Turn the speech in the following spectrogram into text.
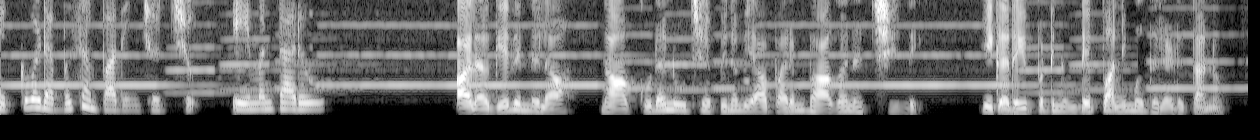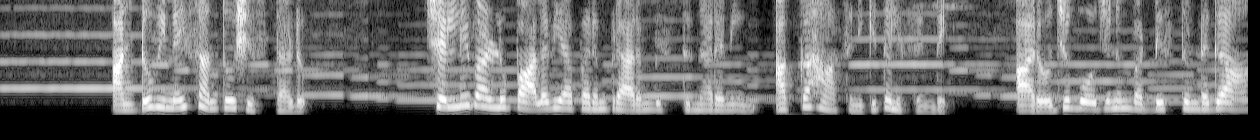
ఎక్కువ డబ్బు సంపాదించొచ్చు. ఏమంటారు? అలాగే వెన్నెలా నాకు కూడా నువ్వు చెప్పిన వ్యాపారం బాగా నచ్చింది. ఇక రేపటి నుండే పని మొదలెడతాను. అంటూ వినయ్ సంతోషిస్తాడు. చెల్లి వాళ్ళు పాల వ్యాపారం ప్రారంభిస్తున్నారని అక్క హాసినికి తెలిసింది. ఆ రోజు భోజనం వడ్డిస్తుండగా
